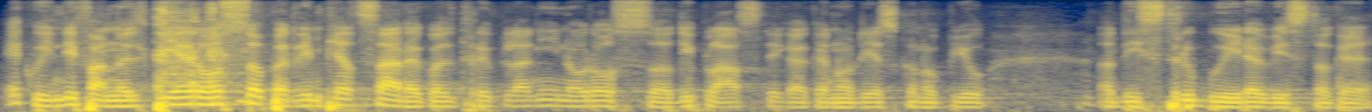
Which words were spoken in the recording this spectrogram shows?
e quindi fanno il TE rosso per rimpiazzare quel triplanino rosso di plastica che non riescono più a distribuire visto che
